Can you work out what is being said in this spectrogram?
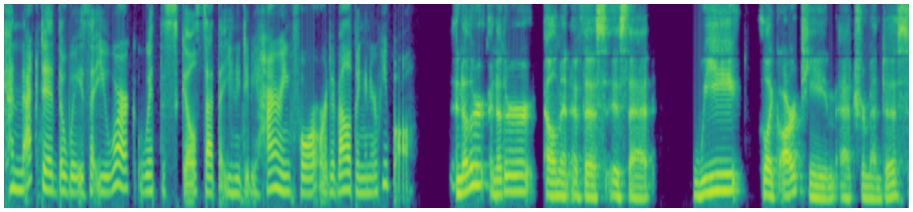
connected the ways that you work with the skill set that you need to be hiring for or developing in your people. Another another element of this is that we like our team at Tremendous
